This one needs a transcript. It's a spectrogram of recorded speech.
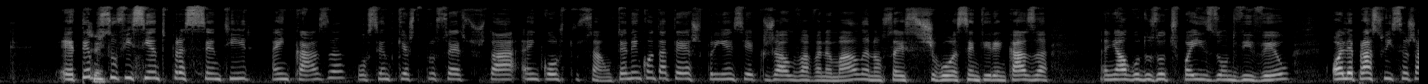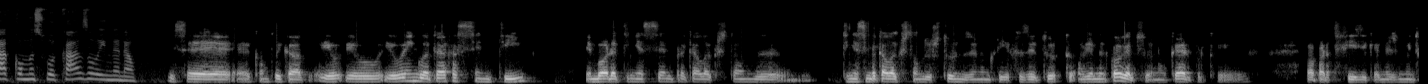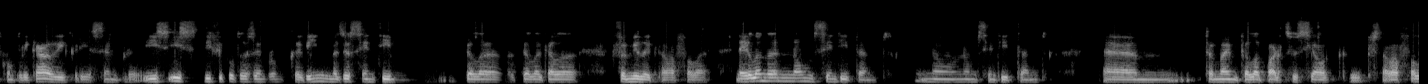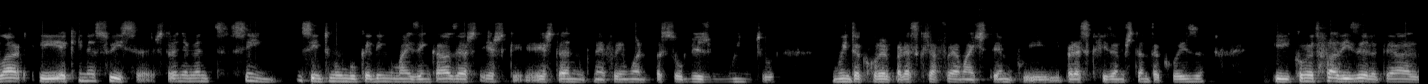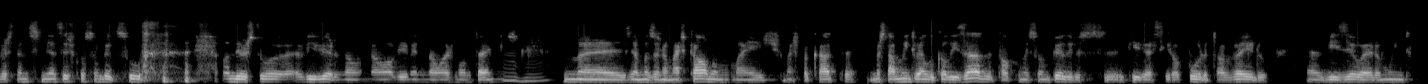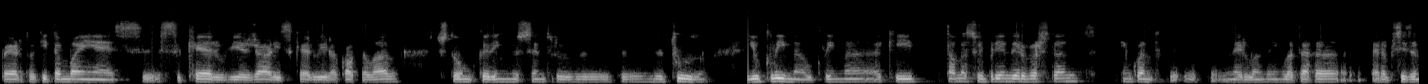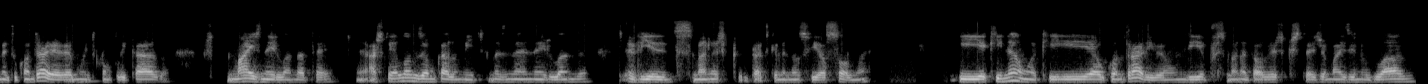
É tempo Sim. suficiente para se sentir em casa ou sendo que este processo está em construção? Tendo em conta até a experiência que já levava na mala, não sei se chegou a sentir em casa em algum dos outros países onde viveu, olha para a Suíça já como a sua casa ou ainda não? Isso é, é complicado. Eu, eu, eu em Inglaterra senti, embora tinha sempre aquela questão de tinha sempre aquela questão dos turnos, eu não queria fazer turno, obviamente qualquer pessoa não quer, porque a parte física é mesmo muito complicado e queria sempre, isso, isso dificultou sempre um bocadinho, mas eu senti-me pela, pela aquela família que estava a falar. Na Irlanda não me senti tanto, não, não me senti tanto um, também pela parte social que, que, estava a falar. E aqui na Suíça, estranhamente, sim, sinto-me um bocadinho mais em casa. Este, este, este ano, que nem foi um ano, passou mesmo muito, muito a correr, parece que já foi há mais tempo e parece que fizemos tanta coisa. E como eu estava a dizer, até há bastantes semelhanças com São Pedro do Sul, onde eu estou a viver, não, não obviamente não as montanhas, uhum. mas é uma zona mais calma, mais, mais pacata, mas está muito bem localizada, tal como em São Pedro, se quisesse ir ao Porto, Aveiro, Viseu era muito perto, aqui também é, se, se quero viajar e se quero ir a qualquer lado, estou um bocadinho no centro de, de, de tudo. E o clima, o clima aqui está-me a surpreender bastante, enquanto na Irlanda e Inglaterra era precisamente o contrário, era muito complicado, mais na Irlanda até. Acho que em Londres é um bocado um mito, mas na, na Irlanda havia semanas que praticamente não se via o sol, não é? E aqui não, aqui é o contrário, é um dia por semana talvez que esteja mais enublado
